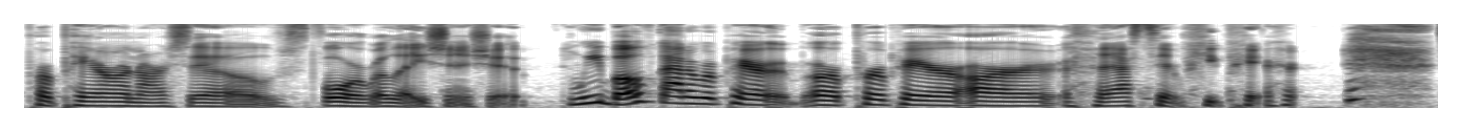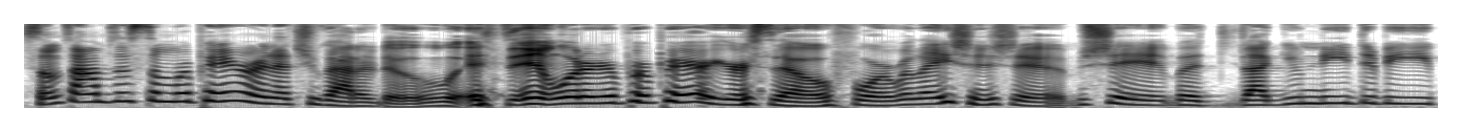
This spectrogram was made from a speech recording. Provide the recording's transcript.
preparing ourselves for a relationship. We both got to repair or prepare our, I said repair. Sometimes it's some repairing that you got to do. It's in order to prepare yourself for a relationship. Shit, but like you need to be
